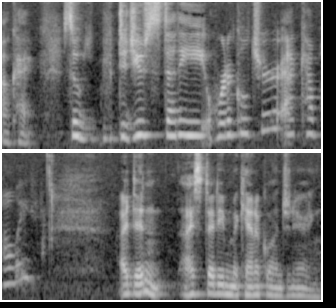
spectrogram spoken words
Okay, so did you study horticulture at Cal Poly? I didn't. I studied mechanical engineering.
